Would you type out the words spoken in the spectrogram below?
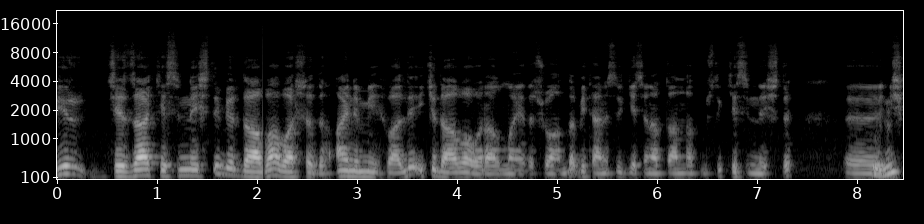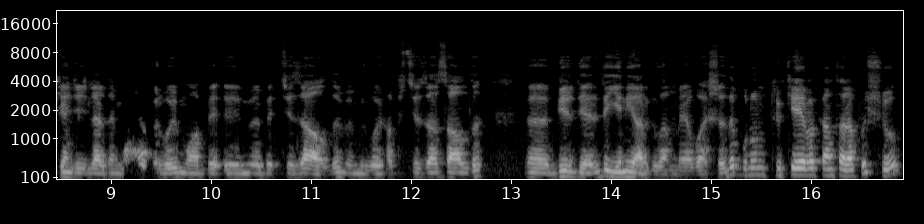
Bir ceza kesinleşti, bir dava başladı. Aynı mihvalde iki dava var Almanya'da şu anda. Bir tanesi geçen hafta anlatmıştık, kesinleşti. Ee, hı hı. İşkencecilerden bir ömür boyu muhabbet, e, müebbet ceza aldı, ömür boyu hapis cezası aldı. Ee, bir diğeri de yeni yargılanmaya başladı. Bunun Türkiye'ye bakan tarafı şu,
